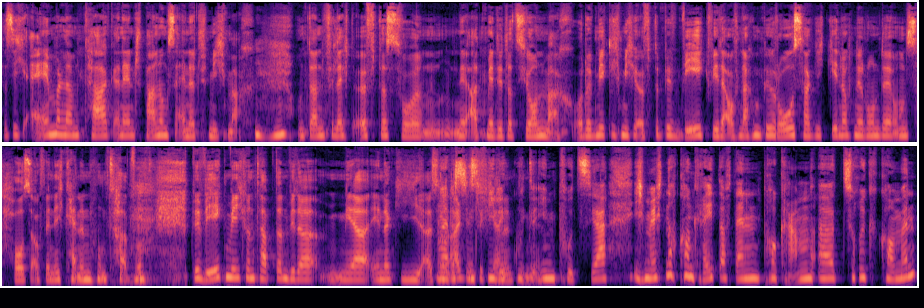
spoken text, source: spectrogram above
dass ich einmal am Tag eine Entspannungseinheit für mich mache mhm. und dann vielleicht öfter so eine Art Meditation mache oder wirklich mich öfter bewege, wieder auch nach dem Büro sage, ich gehe noch eine Runde ums Haus, auch wenn ich keinen Hund habe und bewege mich und habe dann wieder mehr Energie. Also ja, das sind viele gute Dinge. Inputs. Ja, ich möchte noch konkret auf dein Programm äh, zurückkommen.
